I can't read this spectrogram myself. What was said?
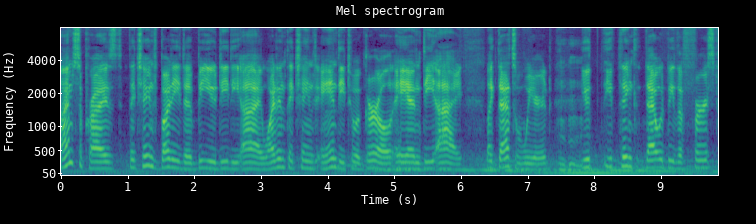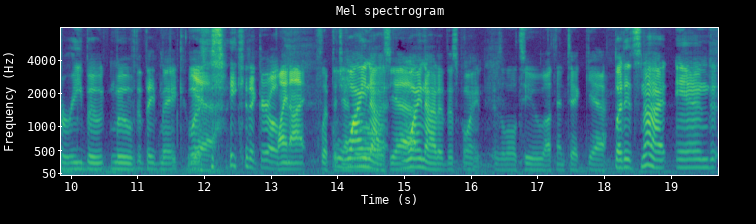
I'm surprised they changed Buddy to B U D D I. Why didn't they change Andy to a girl, A N D I? Like that's weird. Mm-hmm. You'd you'd think that would be the first reboot move that they'd make. Was Yeah. make it a girl. Why not flip the gender Why roles? not? Yeah. Why not at this point? It was a little too authentic. Yeah. But it's not, and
